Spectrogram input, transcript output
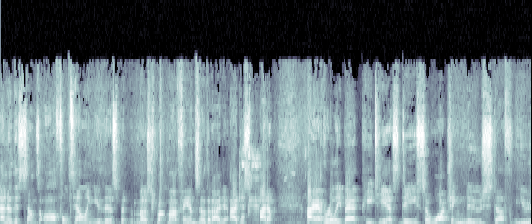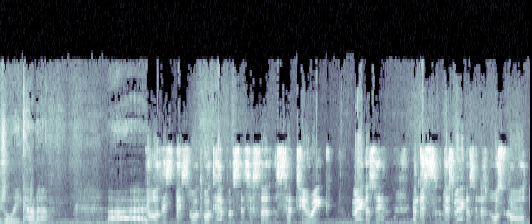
I know this sounds awful telling you this, but most of my fans know that I, I just Okay. I don't I have really bad PTSD, so watching news stuff usually kind of Yeah, well, this this is what what happens. This is a satiric magazine, and this this magazine is, was called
